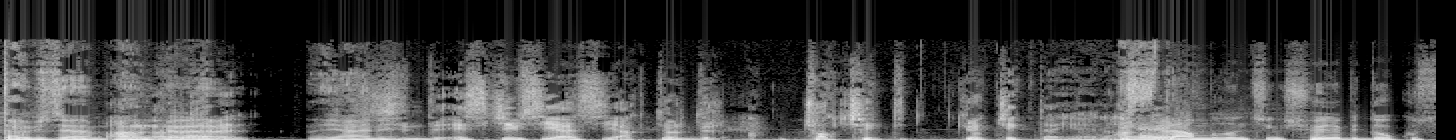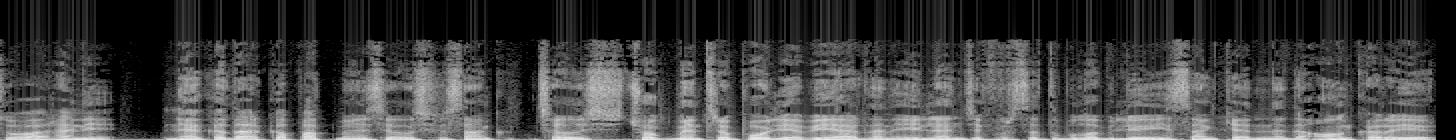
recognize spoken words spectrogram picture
Tabii canım. An- Ankara yani Şimdi eski bir siyasi aktördür. Çok çekti Gökçek'ten yani. Ankara. İstanbul'un çünkü şöyle bir dokusu var. Hani ne kadar kapatmaya çalışırsan çalış çok metropol ya bir yerden eğlence fırsatı bulabiliyor insan kendine de Ankara'yı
